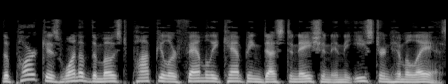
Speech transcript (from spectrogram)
The park is one of the most popular family camping destination in the eastern Himalayas.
